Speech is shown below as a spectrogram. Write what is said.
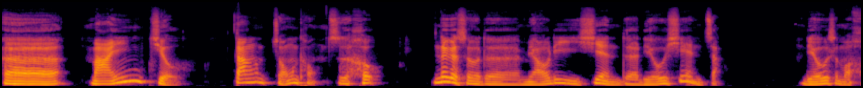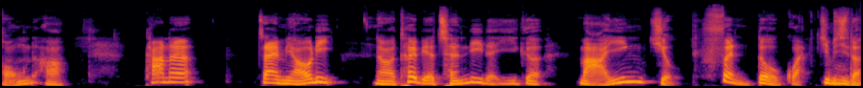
呃，马英九。当总统之后，那个时候的苗栗县的刘县长刘什么红的啊，他呢在苗栗啊特别成立了一个马英九奋斗馆，记不记得？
